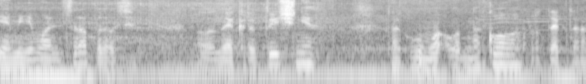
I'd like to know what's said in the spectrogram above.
Є мінімальні царапини, ось, але не критичні. Так, гума однакова, протектора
